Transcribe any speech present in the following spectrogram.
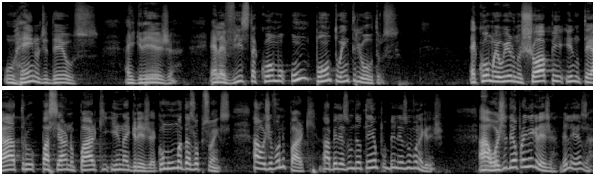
o reino de Deus, a igreja, ela é vista como um ponto entre outros. É como eu ir no shopping, ir no teatro, passear no parque, ir na igreja. É como uma das opções. Ah, hoje eu vou no parque. Ah, beleza, não deu tempo, beleza, não vou na igreja. Ah, hoje deu para ir na igreja. Beleza,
